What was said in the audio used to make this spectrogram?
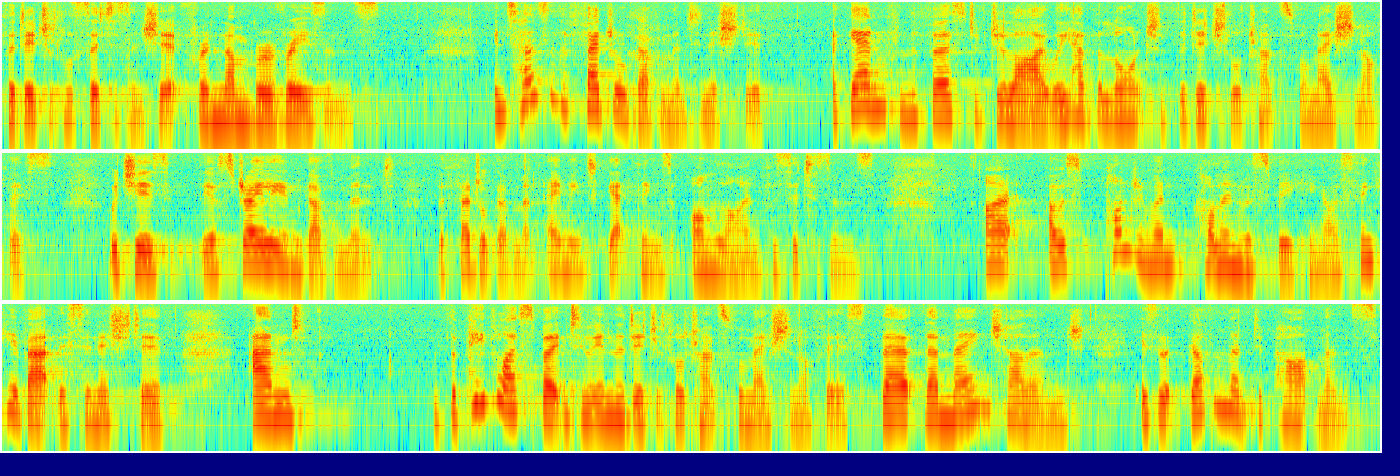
for digital citizenship for a number of reasons. In terms of the federal government initiative, again from the 1st of July we had the launch of the Digital Transformation Office, which is the Australian government, the federal government aiming to get things online for citizens. I, I was pondering when Colin was speaking, I was thinking about this initiative and the people I've spoken to in the Digital Transformation Office, their, their main challenge is that government departments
